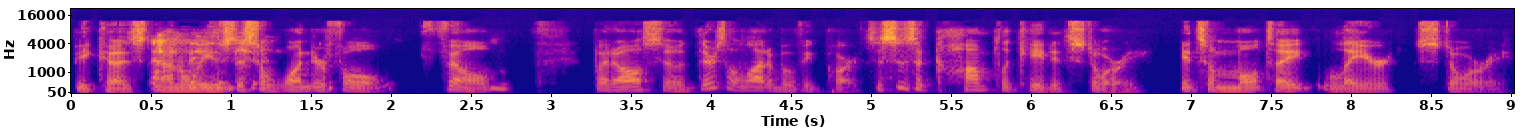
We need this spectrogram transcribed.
because not only is this a wonderful film, but also there's a lot of moving parts. This is a complicated story. It's a multi-layered story.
